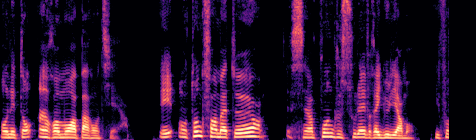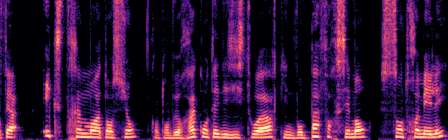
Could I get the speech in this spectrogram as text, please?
en étant un roman à part entière. Et en tant que formateur, c'est un point que je soulève régulièrement. Il faut faire extrêmement attention quand on veut raconter des histoires qui ne vont pas forcément s'entremêler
